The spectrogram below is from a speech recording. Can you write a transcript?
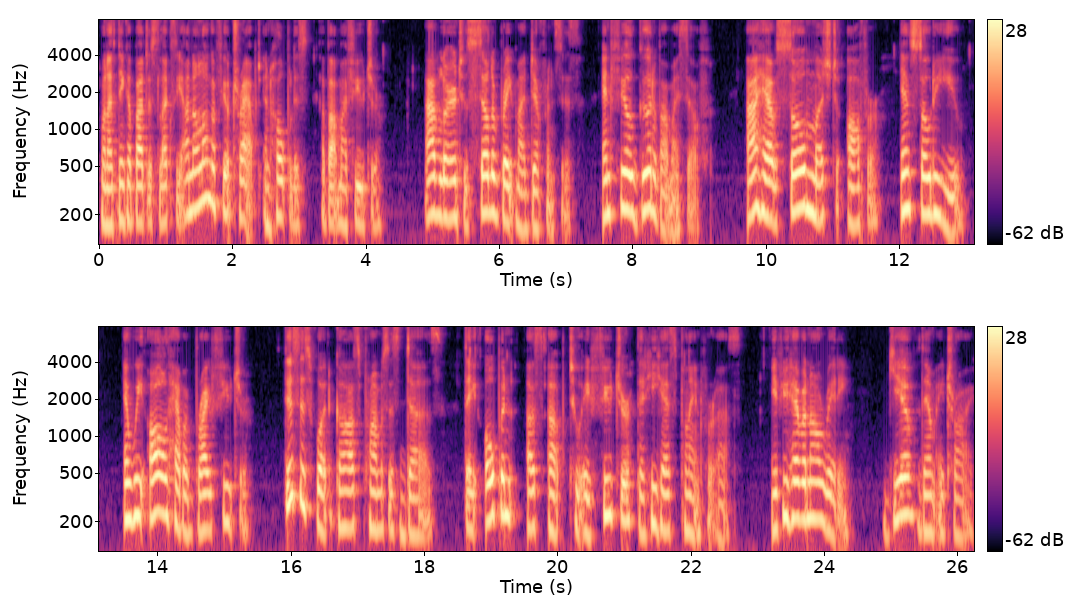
When I think about dyslexia, I no longer feel trapped and hopeless about my future. I've learned to celebrate my differences and feel good about myself. I have so much to offer, and so do you. And we all have a bright future. This is what God's promises does. They open us up to a future that He has planned for us. If you haven't already, give them a try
